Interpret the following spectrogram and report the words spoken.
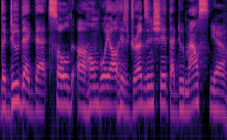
the dude that that sold uh homeboy all his drugs and shit, that dude Mouse. Yeah.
